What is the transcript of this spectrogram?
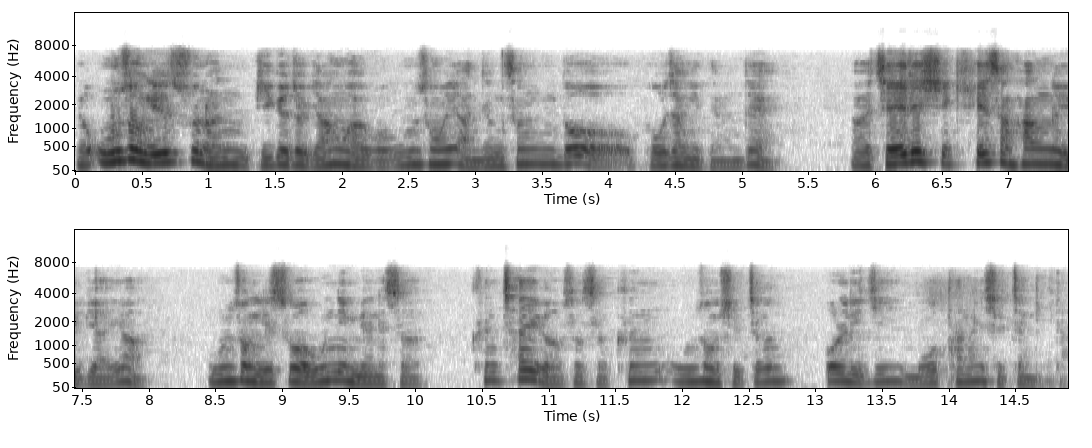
운송 일수는 비교적 양호하고 운송의 안정성도 보장이 되는데 어, 재래식 해상 항로에 비하여 운송 일수와 운임 면에서 큰 차이가 없어서 큰 운송 실적은 올리지 못하는 실정입니다.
